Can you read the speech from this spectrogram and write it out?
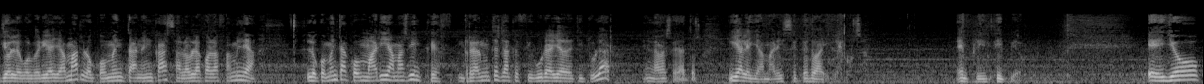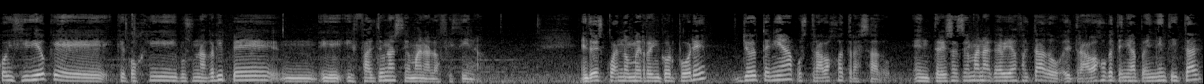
yo le volvería a llamar, lo comentan en casa, lo habla con la familia, lo comenta con María, más bien, que realmente es la que figura ya de titular en la base de datos. Y ya le llamaré y se quedó ahí la cosa. En principio. Eh, yo coincidió que, cogí pues, una gripe mm, y, falté una semana a la oficina. Entonces, cuando me reincorporé, yo tenía pues trabajo atrasado. Entre esa semana que había faltado, el trabajo que tenía pendiente y tal,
